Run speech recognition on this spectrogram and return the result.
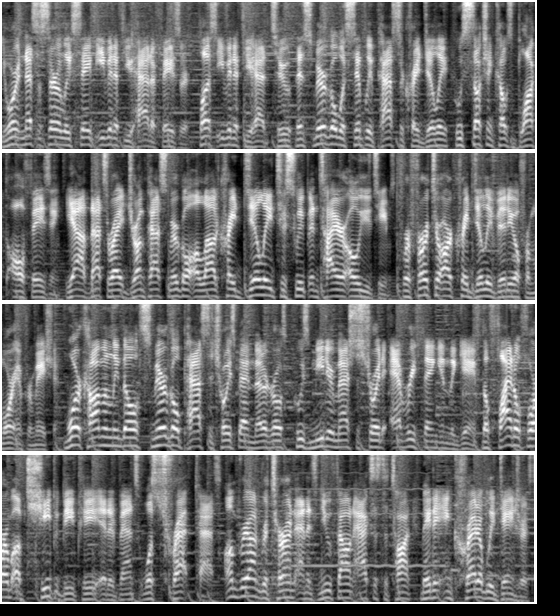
you weren't necessarily safe even if you had a phaser. Plus, even if you had two, then Smeargle would simply pass to Cradily, whose suction cups blocked all phasing. Yeah, that's right, Drum Pass Smeargle allowed Cradily to sweep entire OU teams. Refer to our Cradily video for more information. More commonly though, Smeargle passed the Choice Band Metagross, whose Meteor Mash destroyed everything in the game. The final form of cheap BP in Advance was Trap Pass. Umbreon returned and its newfound access to Taunt made it incredibly dangerous.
